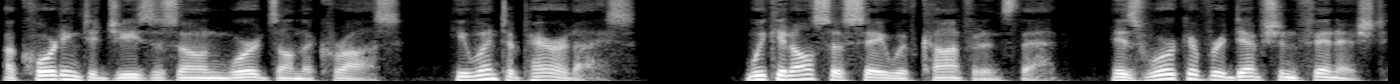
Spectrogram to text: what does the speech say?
according to Jesus' own words on the cross, he went to paradise. We can also say with confidence that, his work of redemption finished,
